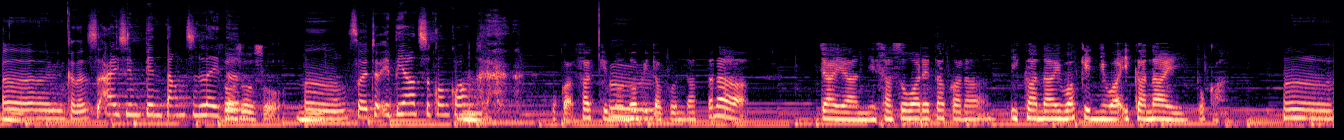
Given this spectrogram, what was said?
嗯，可能是爱心便当之类的。そうそうそう。うん嗯，所以就一定要吃光光。とかさっきののび太くんだったら、ジャイアンに誘われたから行かないわけにはいかないとか。嗯，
